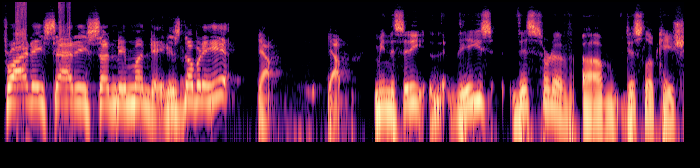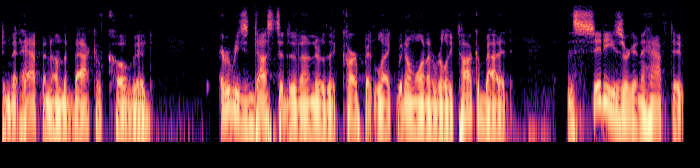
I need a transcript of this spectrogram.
Friday, Saturday, Sunday, Monday? There's nobody here. Yeah, yeah. I mean, the city, these, this sort of uh, dislocation that happened on the back of COVID, everybody's dusted it under the carpet like we don't want to really talk about it. The cities are going to have to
